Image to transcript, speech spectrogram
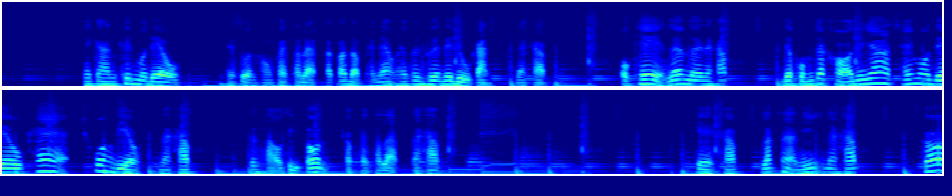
ๆ ในการขึ้นโมเดลในส่วนของแฟลชสลบแล้วก็ดอทแพนเนลให้เพื่อนๆได้ดูกันนะครับ โอเค เริ่มเลยนะครับ เดี๋ยวผมจะขออนุญาตใช้โมเดลแค่ช่วงเดียวนะครับ เป็นเสาสี่ต้นกับแฟลชสลับนะครับโอเคครับ ลักษณะนี้นะครับ ก็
